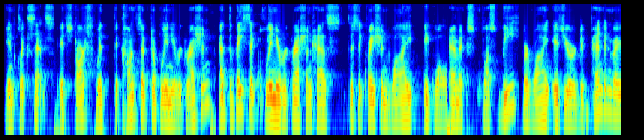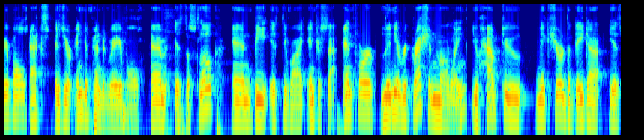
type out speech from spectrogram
in Qlik Sense. It starts with the concept of linear regression. At the basic, linear regression has this equation y equal mx plus b, where y is your dependent variable, x is your independent variable, m is the slope, and B is the y-intercept. And for linear regression modeling, you have to make sure the data is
